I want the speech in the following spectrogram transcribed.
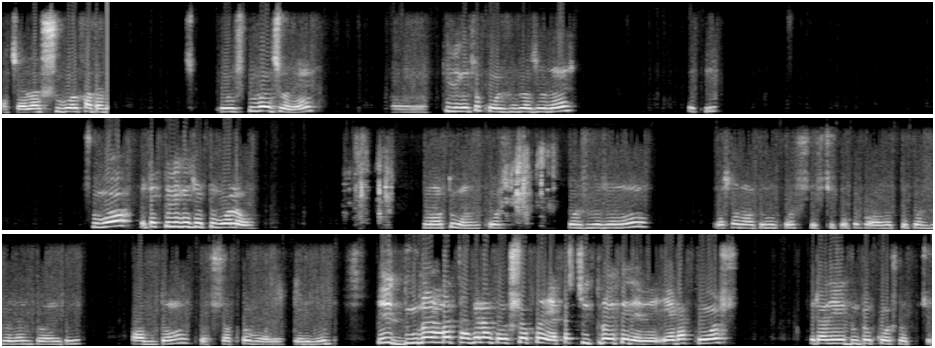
আচ্ছা এবার শুভর খাতা কোষ বিভাজনের কি লিখেছো? কোষ বিভাজনের শুভ, এটা কি লিখেছো একটু বলো? নতুন কোষ কোষ বিভাজনে যেসব নতুন কোষ সৃষ্টি করতে পরবর্তী কোষ বিভাজন পর্যন্ত একদম কোষ চক্র বলে ভেরি গুড যদি দু নম্বর থাকে না কোষ চক্রে একটা চিত্র এঁকে দেবে। এটা কোষ, এটা দিয়ে দুটো কোষ হচ্ছে।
